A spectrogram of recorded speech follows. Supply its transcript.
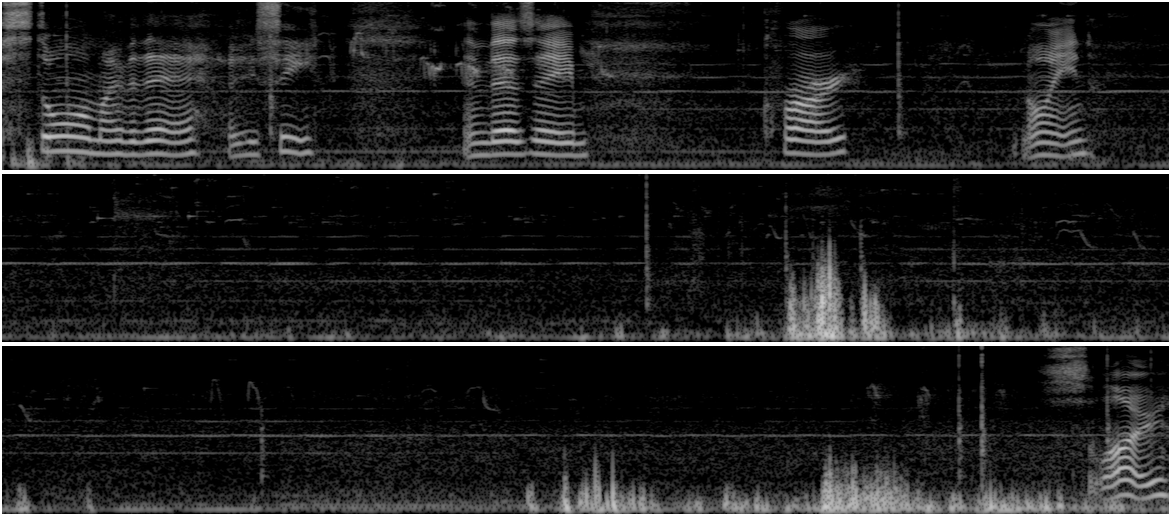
from over there, as you see. And there's a crow. Annoying. Slow.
